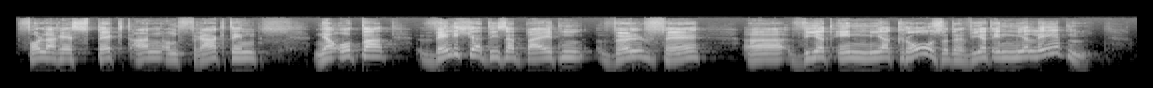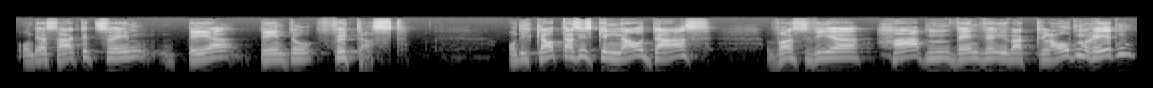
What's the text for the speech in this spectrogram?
voller Respekt an und fragt ihn, ja Opa, welcher dieser beiden Wölfe äh, wird in mir groß oder wird in mir leben? Und er sagte zu ihm, der, den du fütterst. Und ich glaube, das ist genau das, was wir haben, wenn wir über Glauben reden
